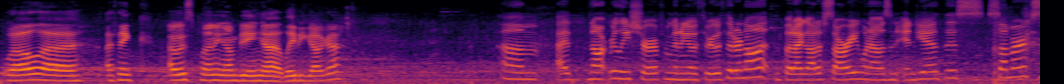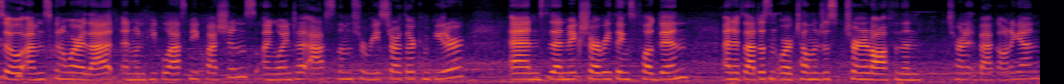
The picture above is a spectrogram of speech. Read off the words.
Well, uh, I think I was planning on being uh, Lady Gaga. Um, I'm not really sure if I'm gonna go through with it or not, but I got a sari when I was in India this summer, so I'm just gonna wear that. And when people ask me questions, I'm going to ask them to restart their computer, and then make sure everything's plugged in. And if that doesn't work, tell them to just turn it off and then turn it back on again.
